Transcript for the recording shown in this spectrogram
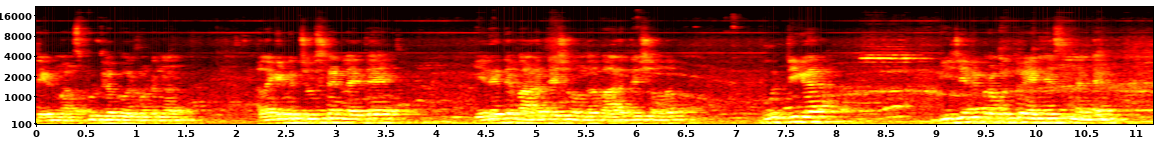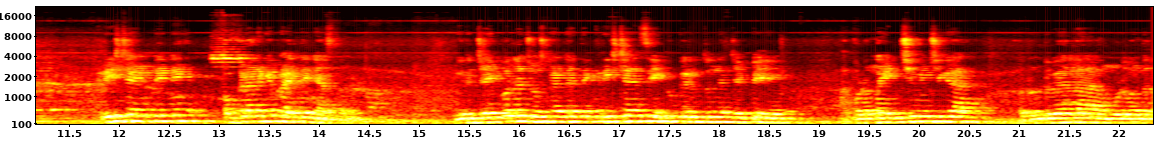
దేవుడు మనస్ఫూర్తిగా కోరుకుంటున్నాను. అలాగే మీరు చూసినట్లయితే ఏదైతే భారతదేశం ఉందో భారతదేశంలో పూర్తిగా బీజేపీ ప్రభుత్వం ఏం చేస్తుందంటే క్రిస్టియానిటీని తొక్కడానికే ప్రయత్నం చేస్తుంది. మీరు జైపూర్లో చూసినట్లయితే క్రిస్టియన్సీ ఎక్కువ పెరుగుతుందని చెప్పి అక్కడున్న ఇంచుమించుగా రెండు వేల మూడు వందల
